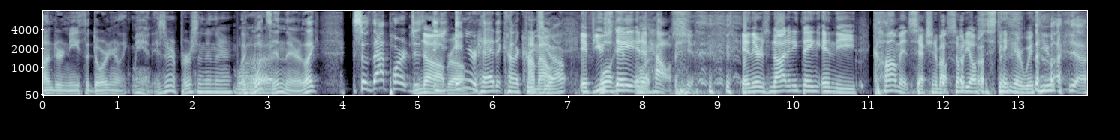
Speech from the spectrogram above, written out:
underneath the door and you're like, man, is there a person in there? Like what's in there? Like so that part just Nah, bro. in your head it kind of creeps out. you out. If you Well, stay in a house and there's not anything in the comment section about somebody else is staying there with you, Yeah.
